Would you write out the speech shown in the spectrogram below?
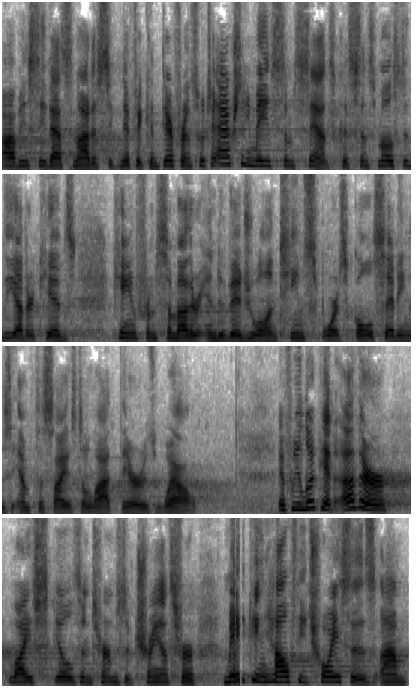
obviously that's not a significant difference, which actually made some sense because since most of the other kids came from some other individual and team sports, goal settings emphasized a lot there as well. If we look at other life skills in terms of transfer, making healthy choices, um,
